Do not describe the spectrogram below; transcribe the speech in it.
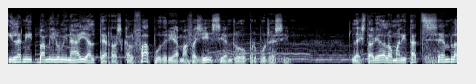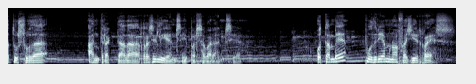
i la nit vam il·luminar i el terra escalfar, podríem afegir si ens ho proposéssim. La història de la humanitat sembla tossuda en tractar de resiliència i perseverància. O també podríem no afegir res,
